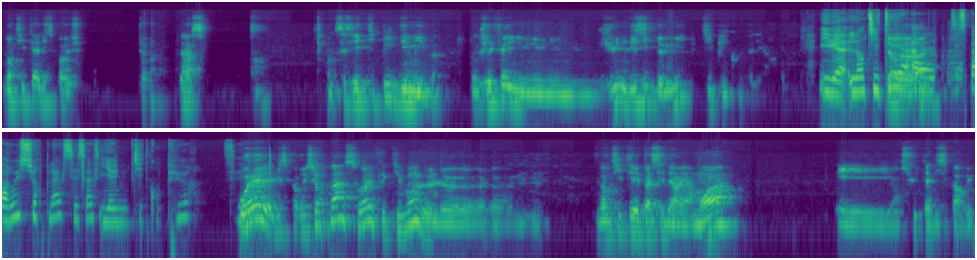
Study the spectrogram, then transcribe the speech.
l'entité a disparu sur place. Hein. Donc ça c'est typique des MIB. Donc j'ai fait une, une, une, visite de MIB typique, on va dire. L'entité a disparu sur place, c'est ça? Il y a une petite coupure? Oui, elle a disparu sur place, ouais, effectivement. L'entité le, est passée derrière moi et ensuite a disparu.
